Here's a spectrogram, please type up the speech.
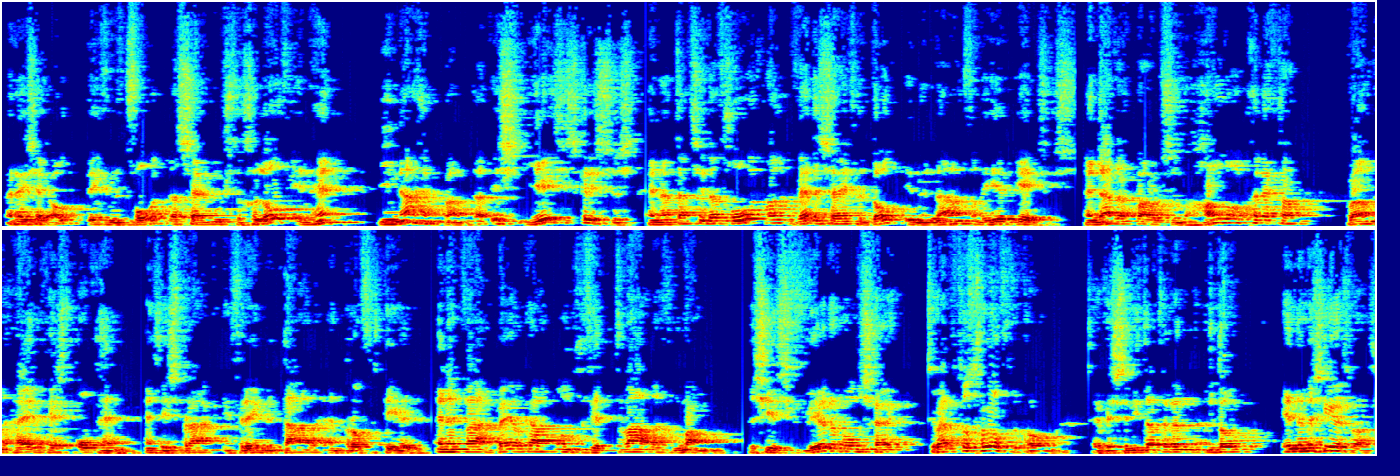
En hij zei ook tegen het volk dat zij moesten geloven in hen die na hem kwam. Dat is Jezus Christus. En nadat ze dat gehoord hadden, werden zij gedoopt in de naam van de Heer Jezus. En nadat Paulus hun handen opgelegd had, kwam de Heilige Geest op hen. En zij spraken in vreemde talen en profeteerden. En het waren bij elkaar ongeveer twaalf man. Dus hier is weer een onderscheid Ze waren tot geloof gekomen. Ze wisten niet dat er een, dood in de Messias was.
